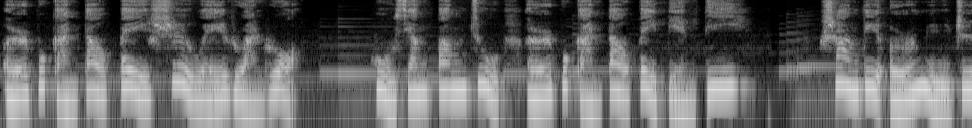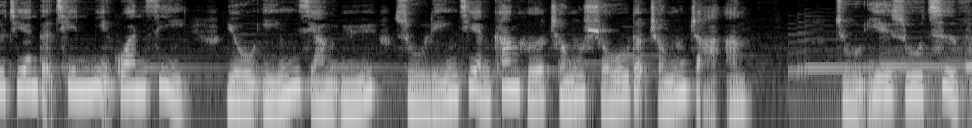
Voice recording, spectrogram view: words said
而不感到被视为软弱，互相帮助而不感到被贬低。上帝儿女之间的亲密关系有影响于属灵健康和成熟的成长。主耶稣赐福。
